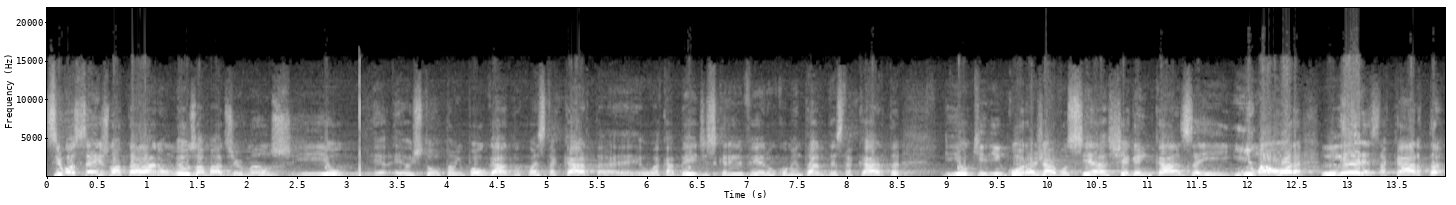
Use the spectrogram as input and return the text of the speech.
Se vocês notaram, meus amados irmãos, e eu, eu estou tão empolgado com esta carta, eu acabei de escrever o comentário desta carta, e eu queria encorajar você a chegar em casa e, em uma hora, ler essa carta.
